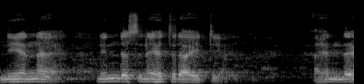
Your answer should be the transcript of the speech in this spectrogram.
നീ എന്നെ നിന്റെ സ്നേഹത്തിലായിട്ട് എന്റെ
